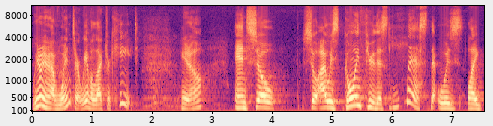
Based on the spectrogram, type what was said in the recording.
We don't even have winter, we have electric heat, you know? And so, so I was going through this list that was like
